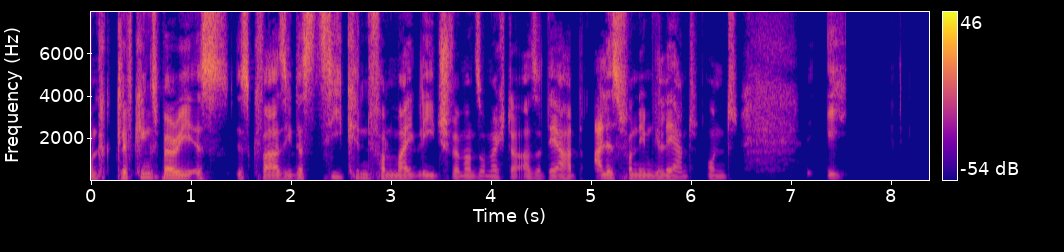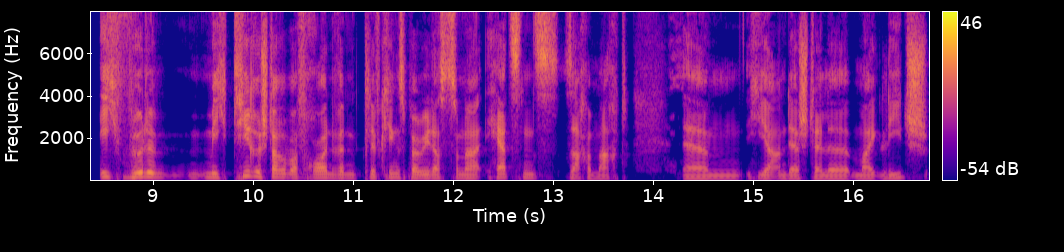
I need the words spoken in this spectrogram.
Und Cliff Kingsbury ist, ist quasi das Ziehkind von Mike Leach, wenn man so möchte. Also der hat alles von dem gelernt. Und ich, ich würde mich tierisch darüber freuen, wenn Cliff Kingsbury das zu einer Herzenssache macht. Ähm, hier an der Stelle Mike Leach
